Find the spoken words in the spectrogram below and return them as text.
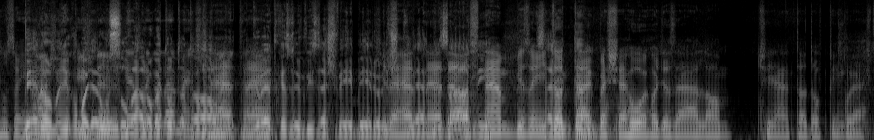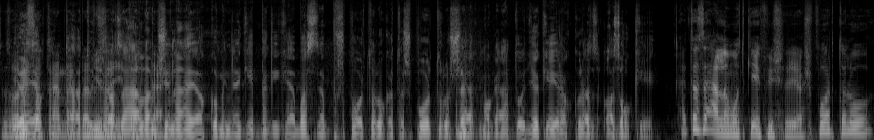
27 Például mondjuk a magyar úszó őket válogatottat legalább a Lehetne. következő vizes VB-ről is ki lehetne, lehetne zárni. nem bizonyították Szerintem. be sehol, hogy az állam csinálta a dopingolást. Az Ja, oroszok értem, tehát hogyha az állam csinálja, akkor mindenképpen ki kell baszni a sportolókat, a sportoló saját magától gyökér, akkor az, az oké. Okay. Hát az államot képviseli a sportoló,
